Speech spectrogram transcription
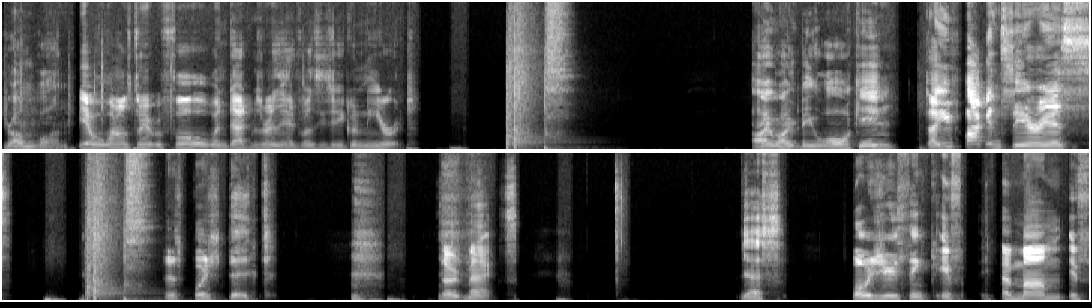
drum one. Yeah, well, when I was doing it before, when Dad was wearing the headphones, he said he couldn't hear it. I won't be walking. Are you fucking serious? Just pushed it. So, Max, Yes. What would you think if a mum, if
